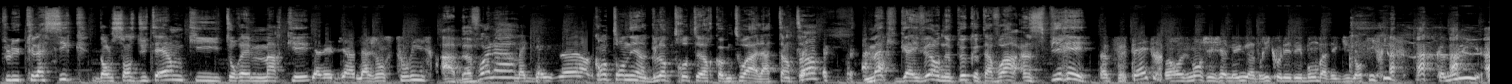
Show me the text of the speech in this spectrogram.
plus classique dans le sens du terme qui t'aurait marqué? Il y avait bien l'agence touriste, Ah ben voilà MacGyver. Quand on est un globetrotter comme toi à la Tintin, MacGyver ne peut que t'avoir inspiré. Euh, Peut-être. Heureusement, j'ai jamais eu à bricoler des bombes avec du dentifrice, comme lui.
